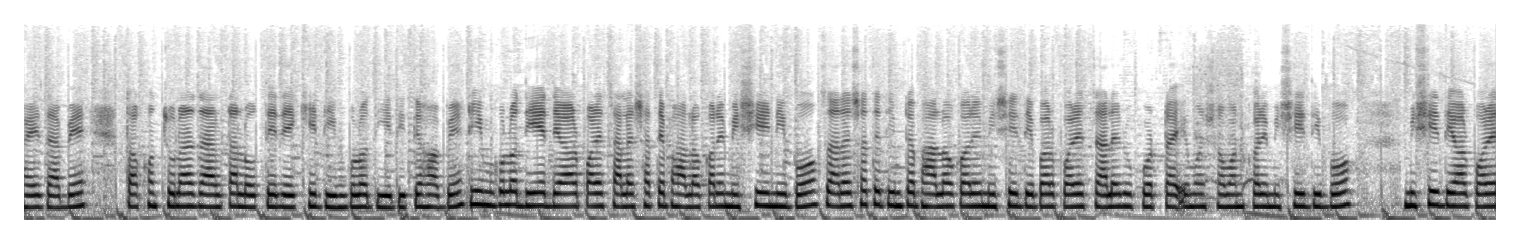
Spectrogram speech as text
হয়ে যাবে, তখন চুলার জালটা লোতে রেখে ডিমগুলো দিয়ে দিতে হবে। ডিমগুলো দিয়ে দেওয়ার পরে চালের সাথে ভালো করে মিশিয়ে নিব। চালের সাথে ডিমটা ভালো করে মিশিয়ে দেওয়ার পরে চালের উপরটা এমন সমান করে মিশিয়ে দিব। মিশিয়ে দেওয়ার পরে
